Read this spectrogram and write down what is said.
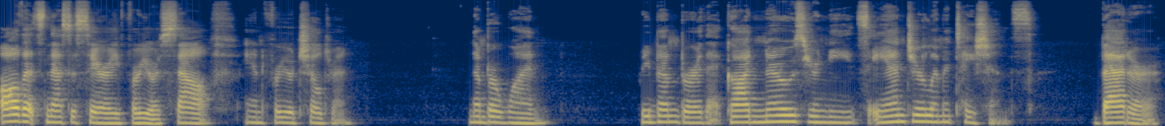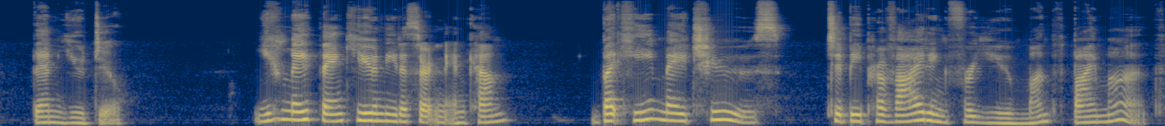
all that's necessary for yourself and for your children. Number one, Remember that God knows your needs and your limitations better than you do. You may think you need a certain income, but He may choose to be providing for you month by month,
